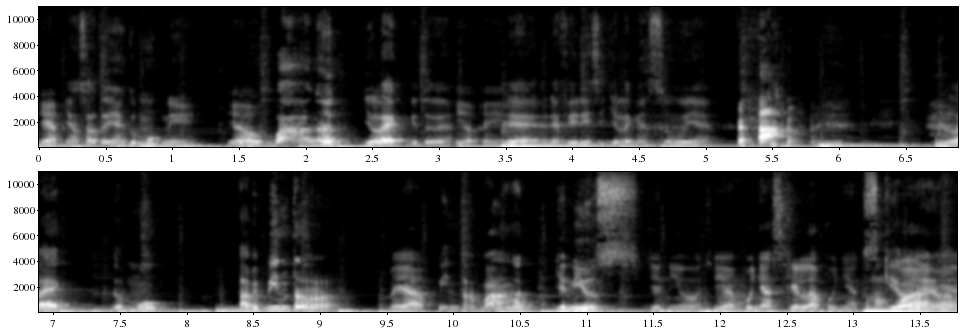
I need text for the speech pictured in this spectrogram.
Yap. yang satunya gemuk nih, Yo. gemuk banget, jelek gitu ya. ya, eh. Ya definisi jelek yang sesungguhnya. jelek, gemuk, tapi pinter, ya pinter banget, jenius. jenius ya Ah. punya skill lah punya Skillnya kemampuannya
